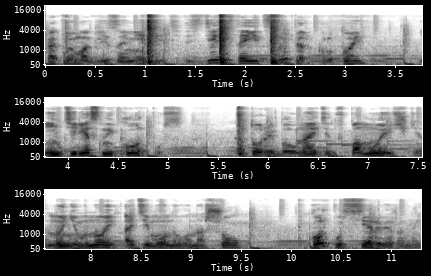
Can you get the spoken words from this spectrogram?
как вы могли заметить, здесь стоит супер крутой и интересный корпус, который был найден в помоечке, но не мной, а Димон его нашел. Корпус серверный,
